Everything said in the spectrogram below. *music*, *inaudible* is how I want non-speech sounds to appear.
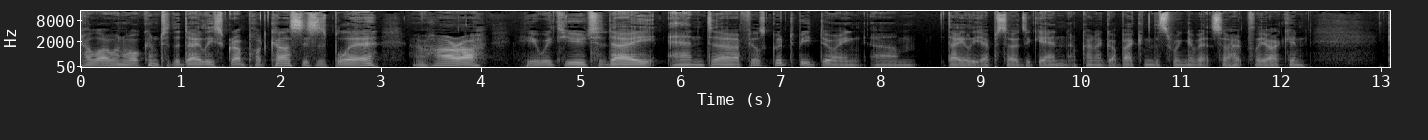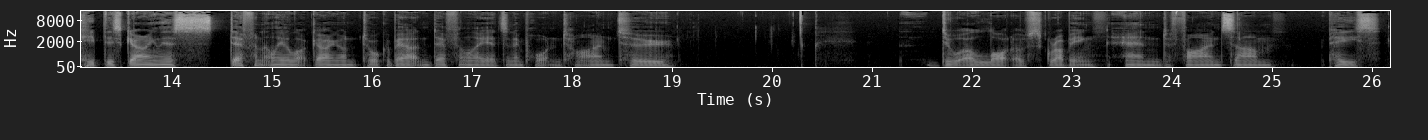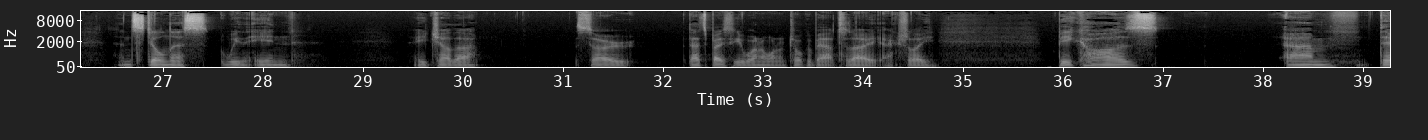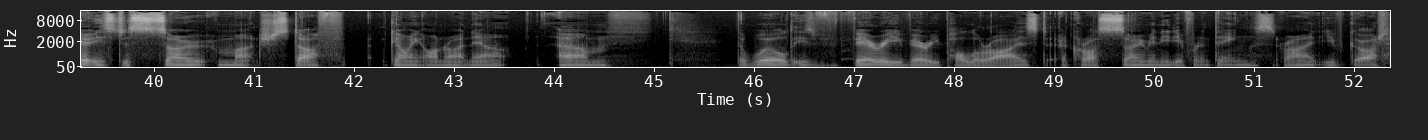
Hello and welcome to the Daily Scrub Podcast. This is Blair O'Hara here with you today, and uh, feels good to be doing um, daily episodes again. I've kind of got back into the swing of it, so hopefully I can keep this going. There's definitely a lot going on to talk about, and definitely it's an important time to do a lot of scrubbing and find some peace and stillness within each other. So that's basically what I want to talk about today, actually, because um, there is just so much stuff going on right now. Um, the world is very, very polarized across so many different things, right? You've got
